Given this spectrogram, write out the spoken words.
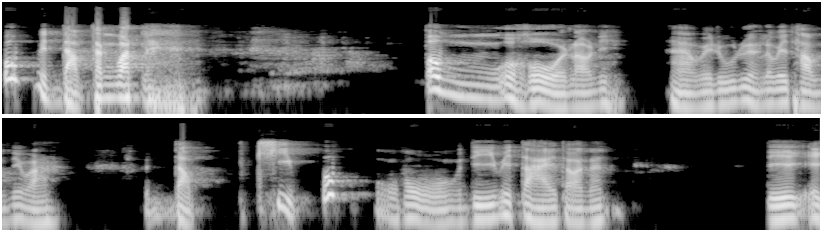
ปุ๊บเป็นดับทั้งวัดเลยปุ้มโอ้โห เรานี่หาไม่รู้เรื่องแล้วไปทำนี่หว่าดับคีบปุ๊บโอ้โห ดีไม่ตายตอนนั้น ดีไอ้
